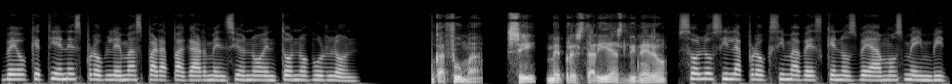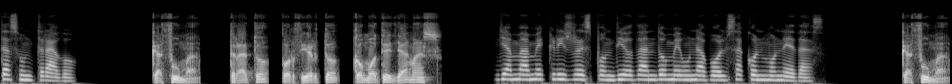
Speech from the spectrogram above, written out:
Veo que tienes problemas para pagar mencionó en tono burlón. Kazuma. Sí, ¿me prestarías dinero? Solo si la próxima vez que nos veamos me invitas un trago. Kazuma. Trato, por cierto, ¿cómo te llamas? Llámame Chris respondió dándome una bolsa con monedas. Kazuma.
